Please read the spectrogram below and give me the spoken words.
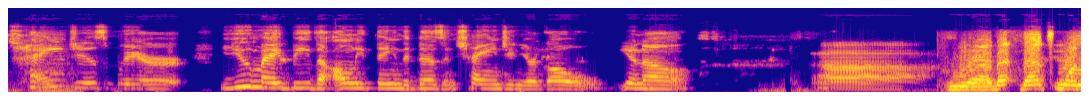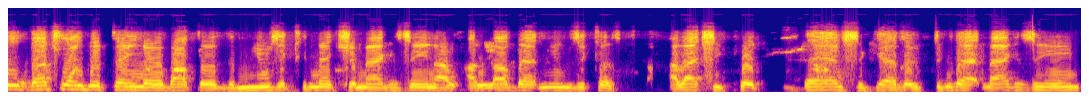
changes where you may be the only thing that doesn't change in your goal, you know. Uh, yeah, that, that's one that's one good thing though about the the Music Connection magazine. I, I love that music because I've actually put bands together through that magazine.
